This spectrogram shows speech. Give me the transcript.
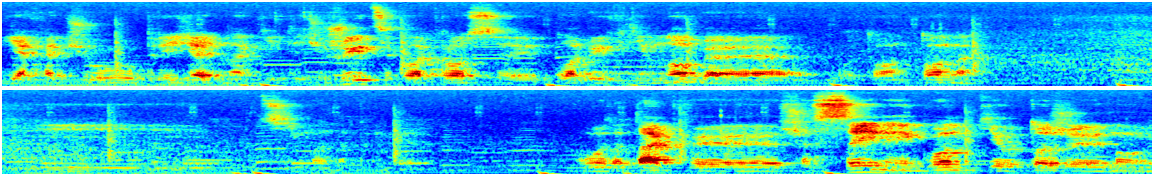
Я хочу приезжать на какие-то чужие циклокроссы, благо их немного, э, вот у Антона и Тима, например. Вот, а так э, шоссейные гонки вот тоже, ну,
